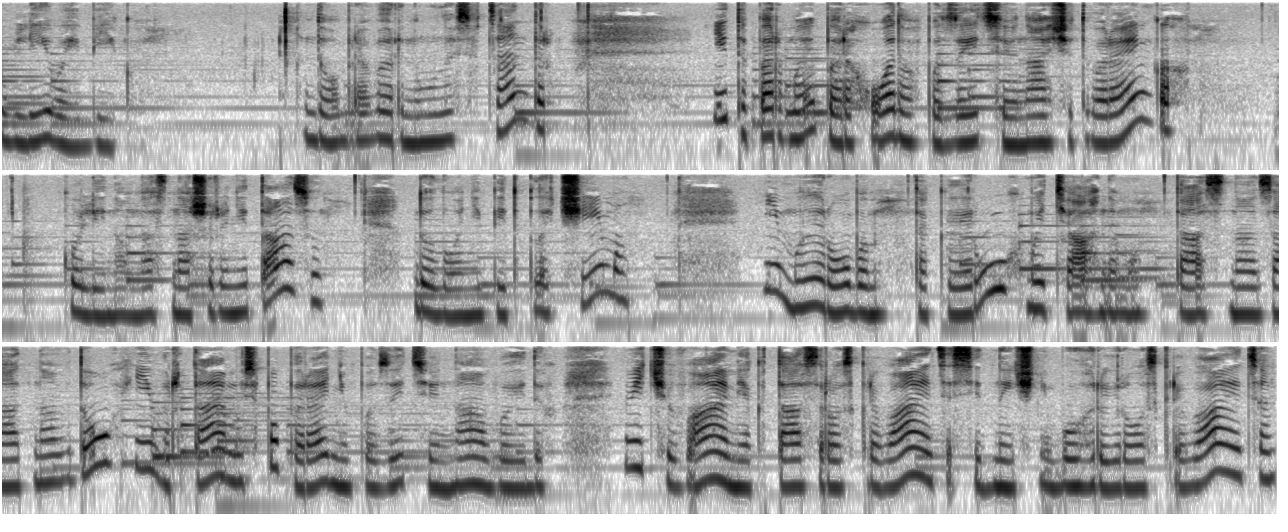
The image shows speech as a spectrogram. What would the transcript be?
в лівий бік. Добре, вернулись в центр. І тепер ми переходимо в позицію на четвереньках. Коліна у нас на ширині тазу, долоні під плечима. І ми робимо такий рух, ми тягнемо таз назад на вдох і вертаємось в попередню позицію на видих. Відчуваємо, як таз розкривається, сідничні бугри розкриваються.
